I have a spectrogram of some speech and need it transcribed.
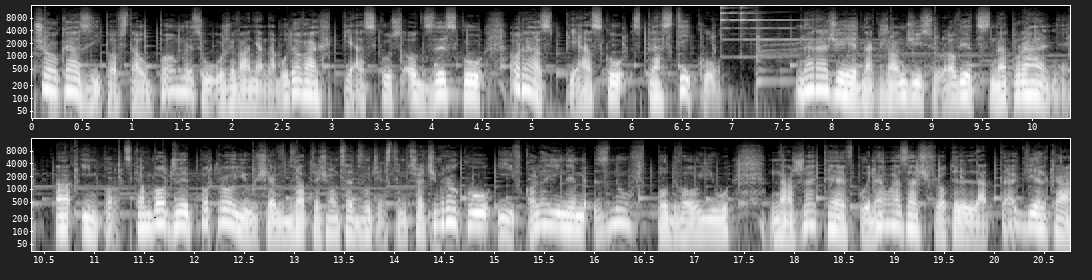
Przy okazji powstał pomysł używania na budowach piasku z odzysku oraz piasku z plastiku. Na razie jednak rządzi surowiec naturalny, a import z Kambodży potroił się w 2023 roku i w kolejnym znów podwoił. Na rzekę wpłynęła zaś flotylla tak wielka,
